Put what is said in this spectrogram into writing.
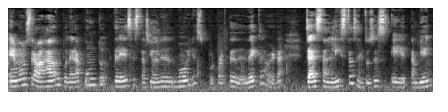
Hemos trabajado en poner a punto tres estaciones móviles por parte de DECRA, ¿verdad? Ya están listas, entonces eh, también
